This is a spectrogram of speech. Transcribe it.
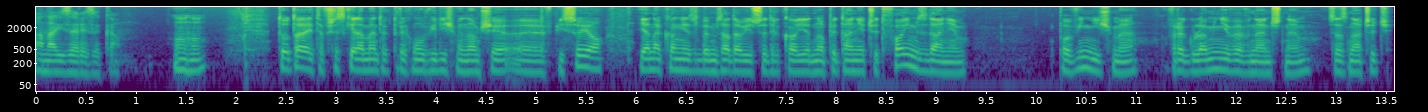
analizę ryzyka. Mhm. Tutaj te wszystkie elementy, o których mówiliśmy, nam się e, wpisują. Ja na koniec bym zadał jeszcze tylko jedno pytanie. Czy Twoim zdaniem powinniśmy w regulaminie wewnętrznym zaznaczyć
